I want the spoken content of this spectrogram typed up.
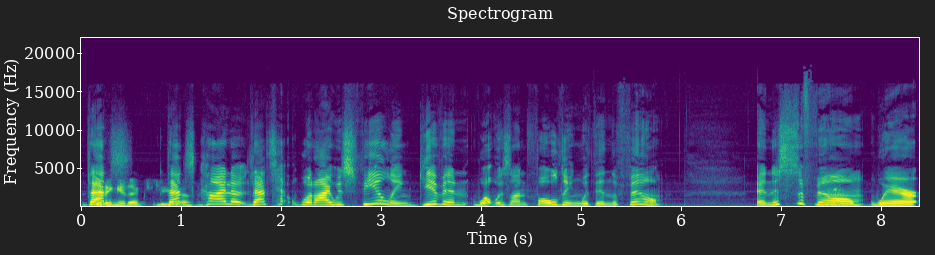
that's putting it, actually. that's yeah. kind of that's what I was feeling given what was unfolding within the film. And this is a film where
